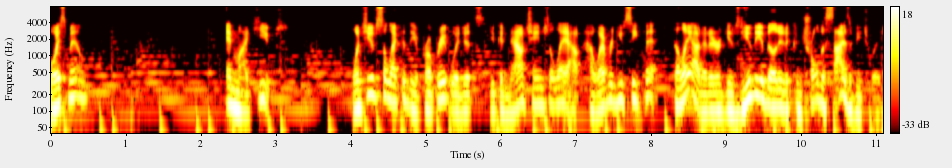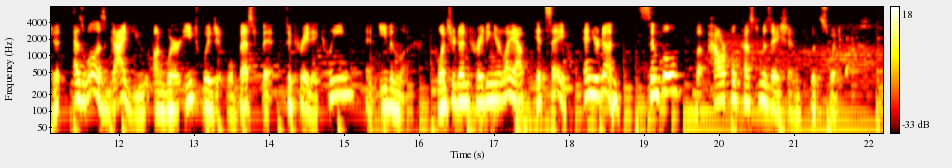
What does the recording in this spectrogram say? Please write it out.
Voicemail, and My Queues. Once you've selected the appropriate widgets, you can now change the layout however you see fit. The layout editor gives you the ability to control the size of each widget, as well as guide you on where each widget will best fit to create a clean and even look. Once you're done creating your layout, hit save, and you're done. Simple but powerful customization with SwitchVox.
